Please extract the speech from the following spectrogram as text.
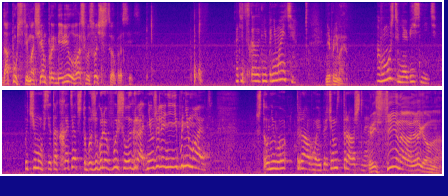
допустим, а чем прогневил ваше высочество, простите? Хотите сказать, не понимаете? Не понимаю. А вы можете мне объяснить, почему все так хотят, чтобы Жигулев вышел играть? Неужели они не понимают, что у него травма, и причем страшная? Кристина Олеговна!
